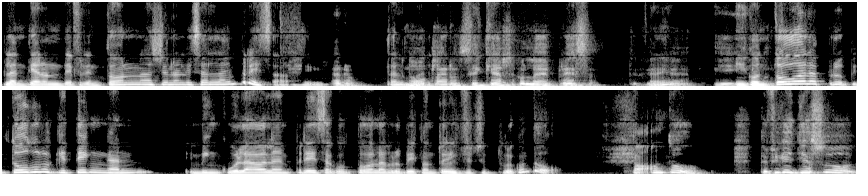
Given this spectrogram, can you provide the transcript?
plantearon de frentón nacionalizar la empresa. Claro, no, claro, se quedarse con la empresa. ¿Eh? Y, con, toda la todo lo que tengan vinculado a la empresa, con toda la propiedad, con toda la infraestructura, con todo. Con todo. ¿Te fijas? Y eso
